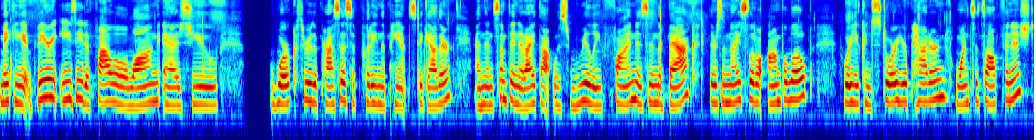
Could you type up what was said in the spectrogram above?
making it very easy to follow along as you work through the process of putting the pants together. And then something that I thought was really fun is in the back, there's a nice little envelope where you can store your pattern once it's all finished.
